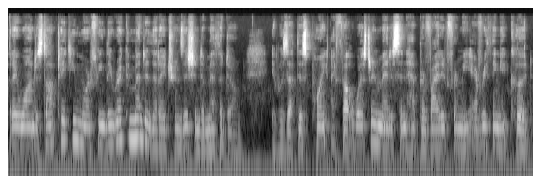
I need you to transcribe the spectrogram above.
that I wanted to stop taking morphine, they recommended that I transition to methadone. It was at this point I felt Western medicine had provided for me everything it could.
